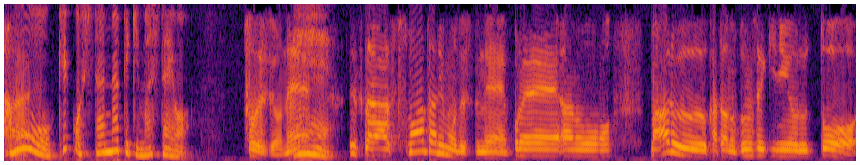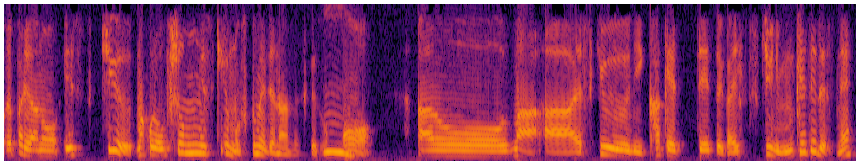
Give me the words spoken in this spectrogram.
えー、もう結構下になってきましたよ。そうですよね、えー、ですからそのあたりもですねこれあのまあ、ある方の分析によると、やっぱりあの S q、まあ、これ、オプション S q も含めてなんですけども、うん、あのまあ、S q にかけてというか、S q に向けてですね、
